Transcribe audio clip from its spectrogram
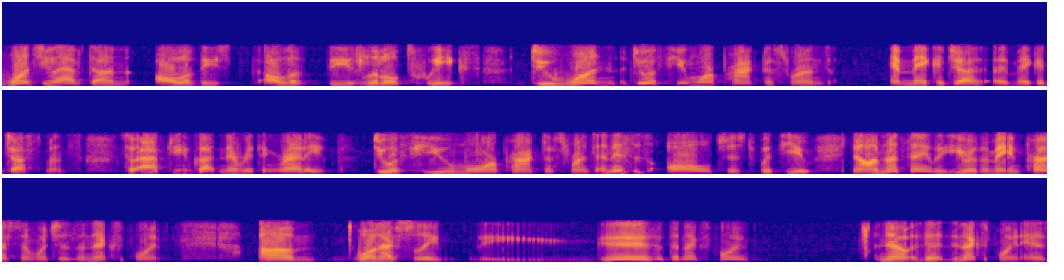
once you have done all of these all of these little tweaks, do one do a few more practice runs and make adjust, uh, make adjustments. So after you've gotten everything ready, do a few more practice runs. And this is all just with you. Now, I'm not saying that you're the main person, which is the next point. Um, well, actually, is it the next point? No, the, the next point is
